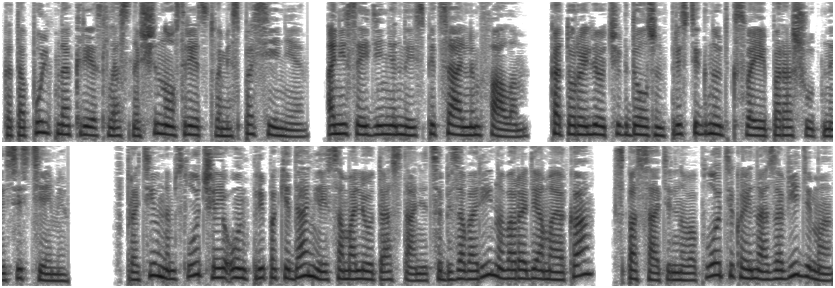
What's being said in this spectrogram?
Катапультное кресло оснащено средствами спасения, они соединены специальным фалом, который летчик должен пристегнуть к своей парашютной системе. В противном случае он при покидании самолета останется без аварийного радиомаяка, спасательного плотика и наза видимо,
